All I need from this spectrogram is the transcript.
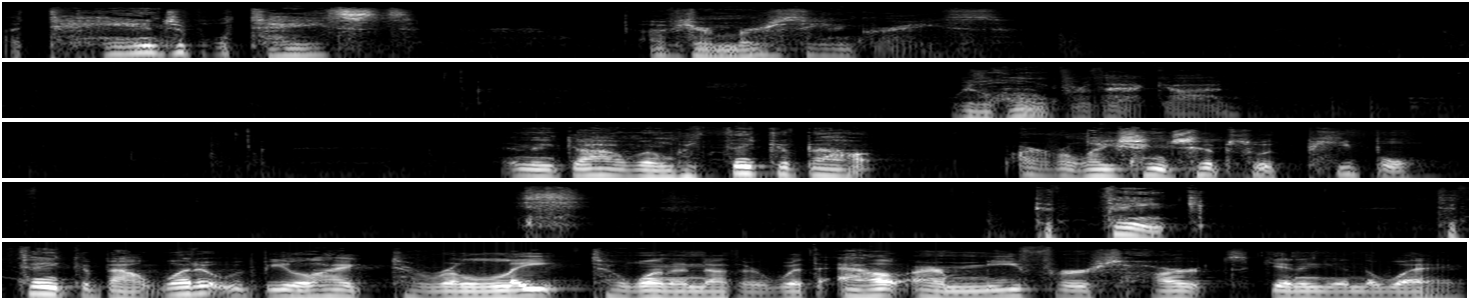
a tangible taste of your mercy and grace. We long for that, God. And then, God, when we think about our relationships with people, to think, to think about what it would be like to relate to one another without our me first hearts getting in the way.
